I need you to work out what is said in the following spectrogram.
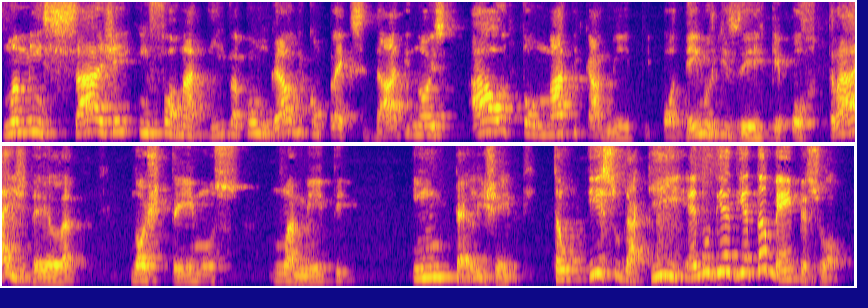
uma mensagem informativa com um grau de complexidade, nós automaticamente podemos dizer que por trás dela nós temos uma mente inteligente. Então, isso daqui é no dia a dia também, pessoal.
